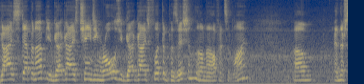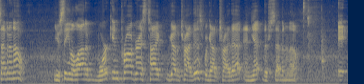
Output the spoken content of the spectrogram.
guys stepping up. You've got guys changing roles. You've got guys flipping positions on the offensive line and they're 7 and 0. You've seen a lot of work in progress type, we got to try this, we got to try that, and yet they're 7 and oh. 0. It,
